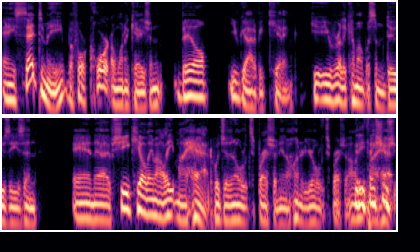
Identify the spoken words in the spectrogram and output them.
And he said to me before court on one occasion, Bill, you've got to be kidding. You, you really come up with some doozies. And and uh, if she killed him, I'll eat my hat, which is an old expression, you know, hundred year old expression. I'll Did he think she's,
